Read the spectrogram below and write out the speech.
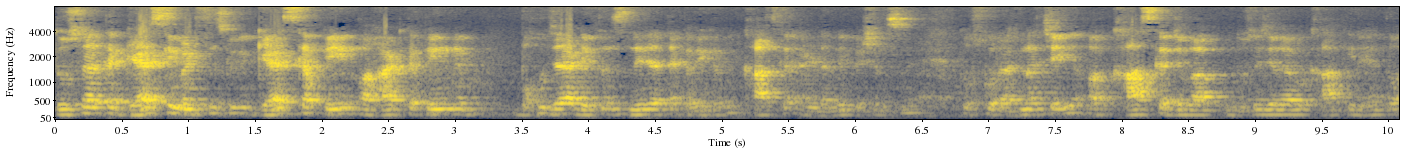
दूसरा रहता है गैस की मेडिसिन क्योंकि गैस का पेन और हार्ट का पेन में बहुत ज़्यादा डिफरेंस नहीं रहता है कभी कभी खासकर एल्डरली पेशेंट्स में। तो उसको रखना चाहिए और खासकर जब आप दूसरी जगह पर खा पी रहे हैं तो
